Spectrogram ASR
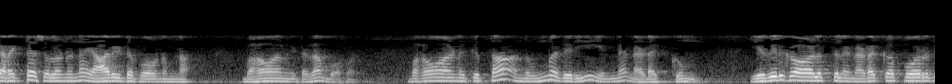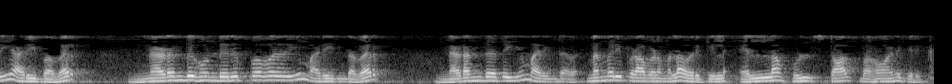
கரெக்டா சொல்லணும்னா யாருகிட்ட போகணும்னா? பகவான் கிட்ட தான் போகணும். பகவானுக்கு தான் அந்த உண்மை தெரியும் என்ன நடக்கும். எதிர்காலத்துல நடக்க போறதையும் அறிபவர் நடந்து கொண்டிருப்பவரையும் அறிந்தவர் நடந்ததையும் அறிந்தவர். மெமரி ப்ராப்ளம் எல்லாம் அவருக்கு இல்லை. எல்லாம் ஃபுல் ஸ்டாக் பகவானுக்கு இருக்கு.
